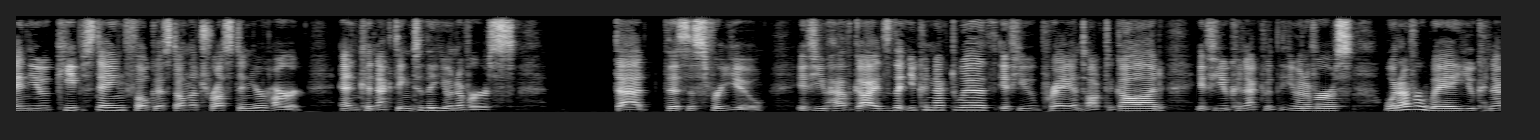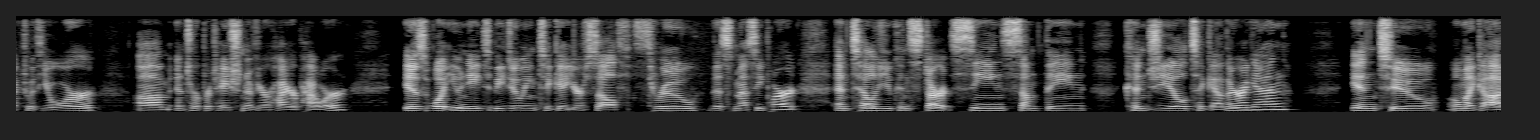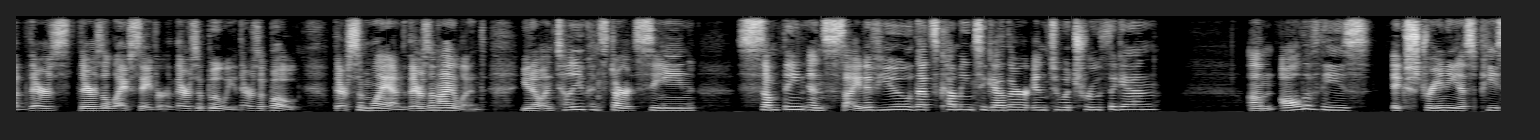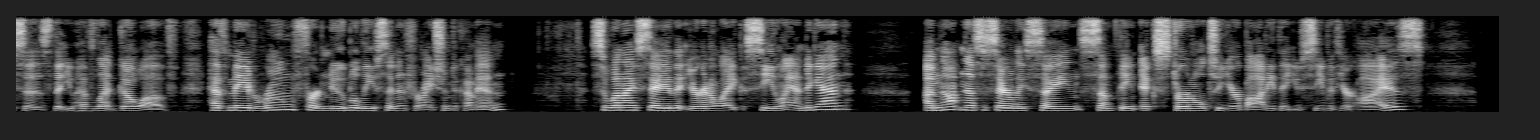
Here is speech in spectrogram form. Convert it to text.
And you keep staying focused on the trust in your heart and connecting to the universe that this is for you. If you have guides that you connect with, if you pray and talk to God, if you connect with the universe, whatever way you connect with your um, interpretation of your higher power is what you need to be doing to get yourself through this messy part until you can start seeing something congeal together again into oh my god there's there's a lifesaver there's a buoy there's a boat there's some land there's an island. You know until you can start seeing something inside of you that's coming together into a truth again um, all of these extraneous pieces that you have let go of have made room for new beliefs and information to come in. So when i say that you're going to like see land again I'm not necessarily saying something external to your body that you see with your eyes,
